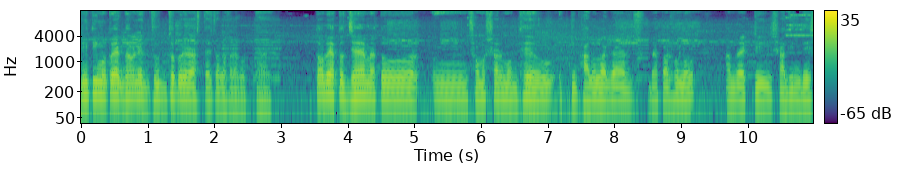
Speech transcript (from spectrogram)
রীতিমতো এক ধরনের যুদ্ধ করে রাস্তায় চলাফেরা করতে হয়। তবে এত জ্যাম, এত সমস্যার মধ্যেও একটি ভালো লাগার ব্যাপার হলো, আমরা একটি স্বাধীন দেশ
